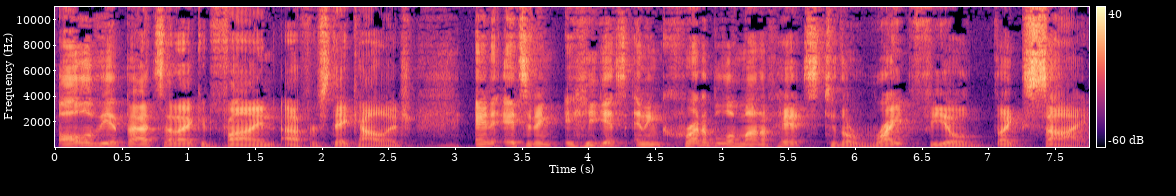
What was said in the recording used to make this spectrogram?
all of the at bats that I could find uh, for State College, and it's an he gets an incredible amount of hits to the right field like side.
